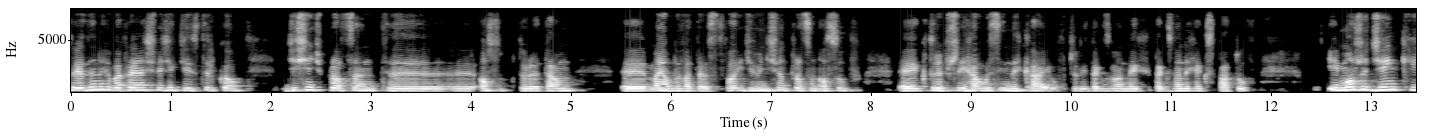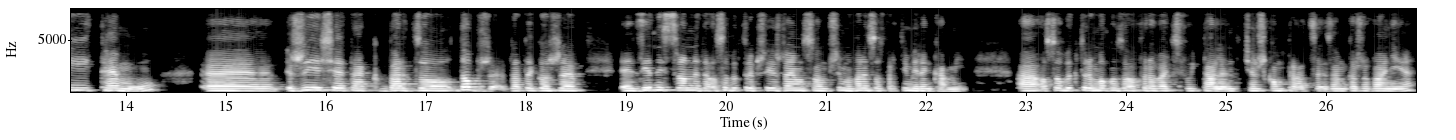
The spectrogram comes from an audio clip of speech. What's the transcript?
to jedyny chyba kraj na świecie, gdzie jest tylko 10% y, y, osób, które tam y, mają obywatelstwo i 90% osób, które przyjechały z innych krajów, czyli tak zwanych, tak zwanych ekspatów. I może dzięki temu żyje się tak bardzo dobrze, dlatego że z jednej strony te osoby, które przyjeżdżają, są przyjmowane z otwartymi rękami, a osoby, które mogą zaoferować swój talent, ciężką pracę, zaangażowanie,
